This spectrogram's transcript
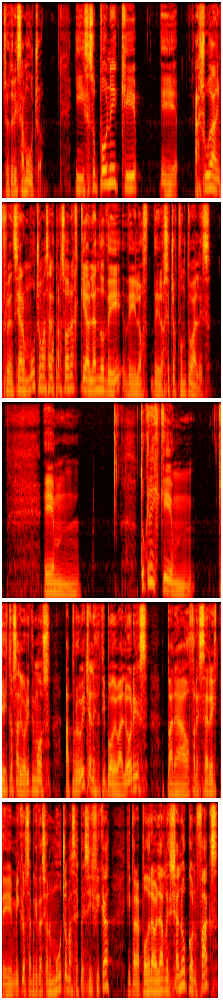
se utiliza mucho. Y se supone que eh, ayuda a influenciar mucho más a las personas que hablando de, los, de los, hechos puntuales. Em, ¿Tú crees que, em, que, estos algoritmos aprovechan este tipo de valores para ofrecer este microsegmentación mucho más específica y para poder hablarles ya no con facts,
